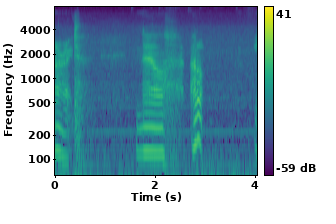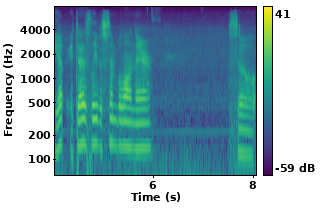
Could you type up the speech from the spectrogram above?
Alright. Now, I don't... Yep, it does leave a symbol on there. So,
